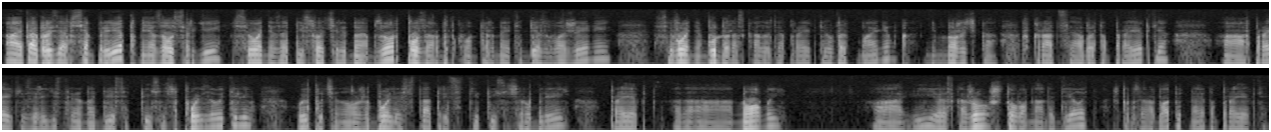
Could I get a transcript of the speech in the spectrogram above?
А, итак, друзья, всем привет, меня зовут Сергей. Сегодня записываю очередной обзор по заработку в интернете без вложений. Сегодня буду рассказывать о проекте WebMining, немножечко вкратце об этом проекте. А, в проекте зарегистрировано 10 тысяч пользователей, выплачено уже более 130 тысяч рублей. Проект а, новый. А, и расскажу, что вам надо делать, чтобы зарабатывать на этом проекте.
